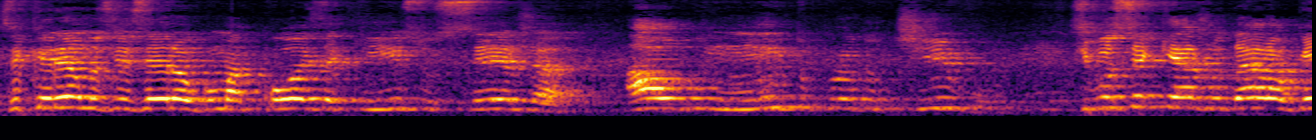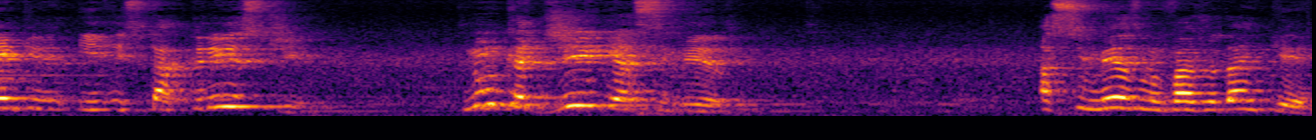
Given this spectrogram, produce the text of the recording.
Se queremos dizer alguma coisa, que isso seja algo muito produtivo. Se você quer ajudar alguém que está triste, nunca diga a si mesmo. A si mesmo vai ajudar em quê?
